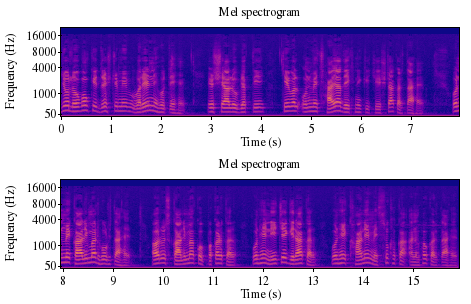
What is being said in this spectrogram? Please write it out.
जो लोगों की दृष्टि में वरेण्य होते हैं ईर्ष्यालु व्यक्ति केवल उनमें छाया देखने की चेष्टा करता है। उनमें कालिमा ढूंढता है और उस कालिमा को पकड़कर उन्हें नीचे गिराकर उन्हें खाने में सुख का अनुभव करता है।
